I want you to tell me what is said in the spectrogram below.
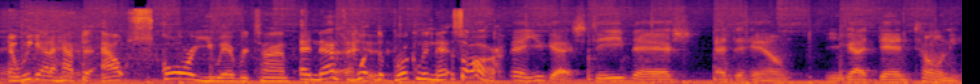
and we got to have to outscore you every time, and that's what the Brooklyn Nets are. Man, you got Steve Nash at the helm. You got D'Antoni.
